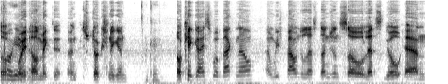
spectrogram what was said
Oh, Oh, here. wait, I'll make the introduction again. Okay. Okay, guys, we're back now, and we found the last dungeon. So let's go and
